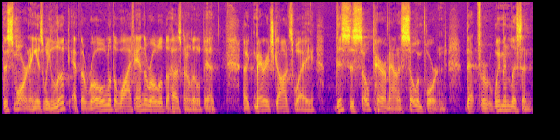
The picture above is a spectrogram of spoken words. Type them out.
this morning, as we look at the role of the wife and the role of the husband a little bit, uh, marriage God's way, this is so paramount, it's so important that for women, listen,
